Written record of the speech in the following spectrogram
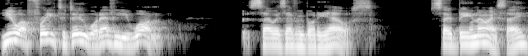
you are free to do whatever you want, but so is everybody else. So be nice, eh?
